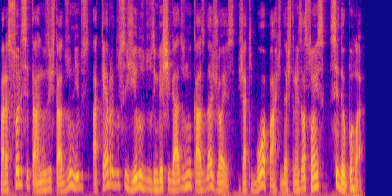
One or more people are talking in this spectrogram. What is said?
para solicitar nos Estados Unidos a quebra dos sigilos dos investigados no caso das joias, já que boa parte das transações se deu por lá.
